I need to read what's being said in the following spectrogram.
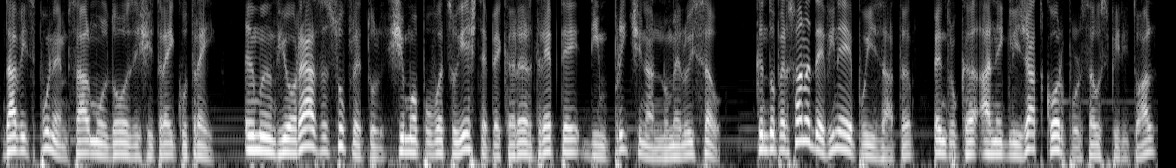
David spune în Psalmul 23 cu 3, Îmi înviorează sufletul și mă povățuiește pe cărări drepte din pricina numelui său. Când o persoană devine epuizată pentru că a neglijat corpul său spiritual,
